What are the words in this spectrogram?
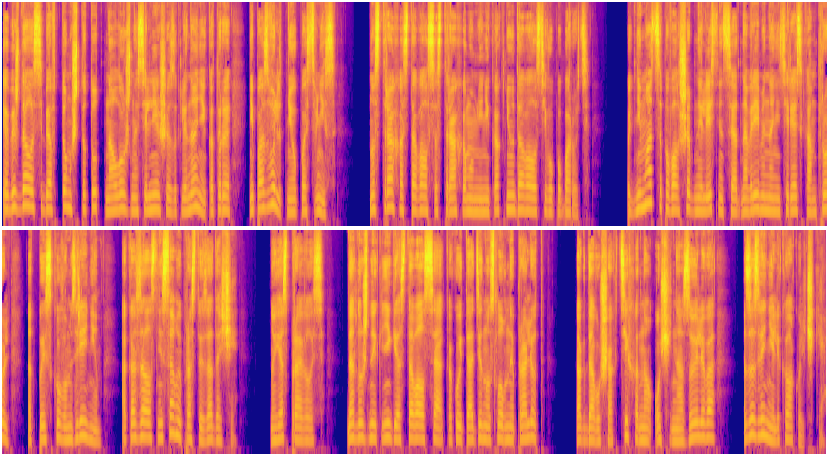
И убеждала себя в том, что тут наложено сильнейшее заклинание, которое не позволит мне упасть вниз. Но страх оставался страхом, и мне никак не удавалось его побороть. Подниматься по волшебной лестнице и одновременно не терять контроль над поисковым зрением оказалось не самой простой задачей. Но я справилась. До нужной книги оставался какой-то один условный пролет, когда в ушах тихо, но очень назойливо зазвенели колокольчики.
